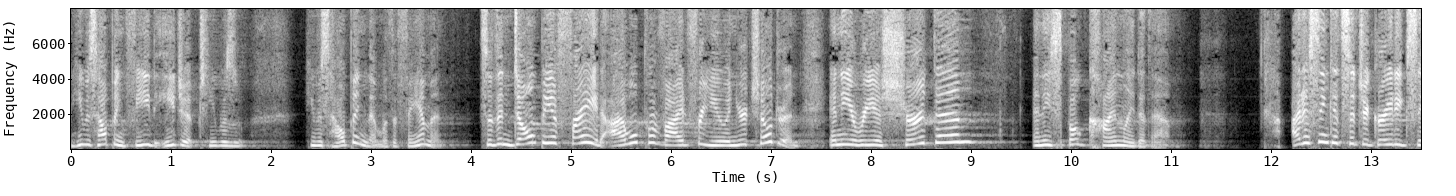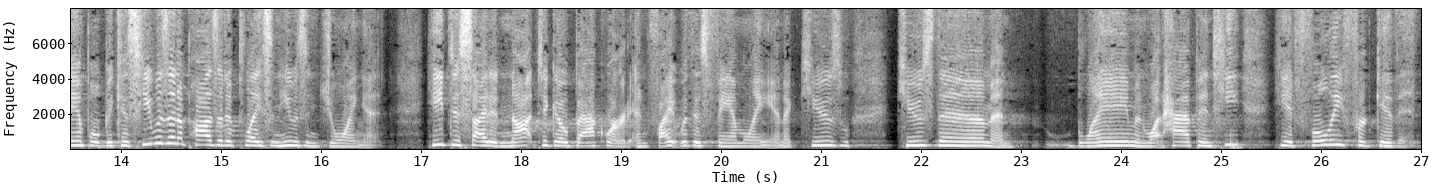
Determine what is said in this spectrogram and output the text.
he was helping feed Egypt. He was, he was helping them with a famine. So then don't be afraid. I will provide for you and your children. And he reassured them and he spoke kindly to them. I just think it's such a great example because he was in a positive place and he was enjoying it. He decided not to go backward and fight with his family and accuse, accuse them and blame and what happened. He, he had fully forgiven.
